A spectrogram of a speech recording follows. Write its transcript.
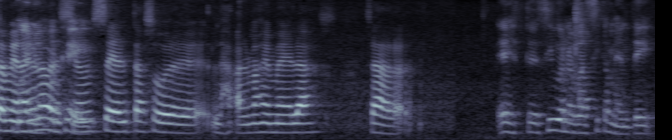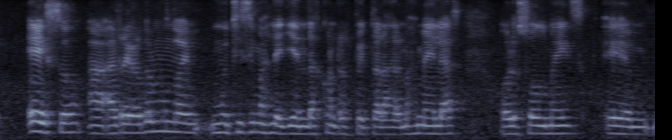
También hay Bueno, una ok. versión celta sobre las almas gemelas. O sea, Este, sí, bueno, básicamente eso. A- alrededor del mundo hay muchísimas leyendas con respecto a las almas gemelas o los soulmates. em,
